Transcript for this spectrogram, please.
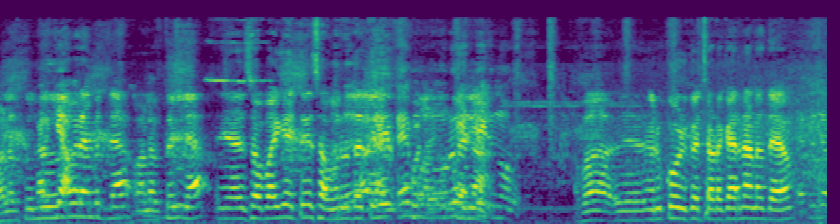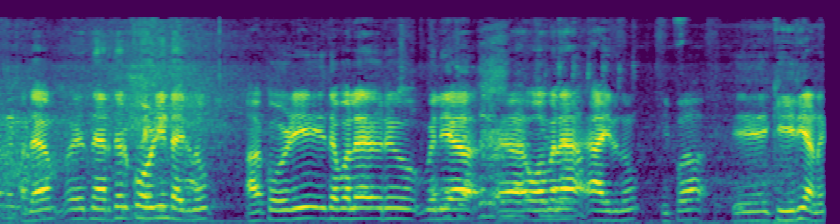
വളർത്തുന്നു പറയാൻ പറ്റില്ല. വളർത്തില്ല. സ്വാഭാവികമായിട്ട് സൗഹൃദത്തിൽ അപ്പൊ ഒരു കോഴി കച്ചവടക്കാരനാണ് അദ്ദേഹം. അദ്ദേഹം നേരത്തെ ഒരു കോഴി ഉണ്ടായിരുന്നു. ആ കോഴി ഇതേപോലെ ഒരു വലിയ ഓമന ആയിരുന്നു. ഇപ്പൊ ഈ കീരിയാണ്.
